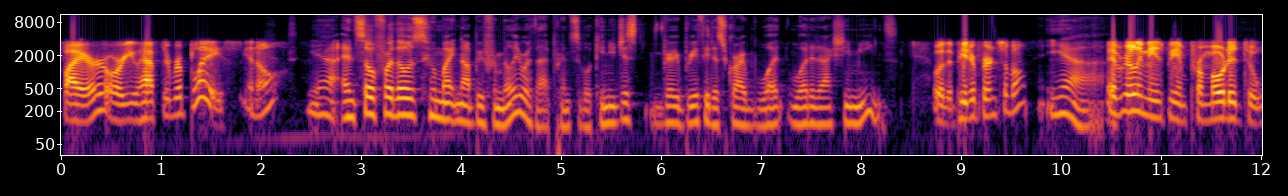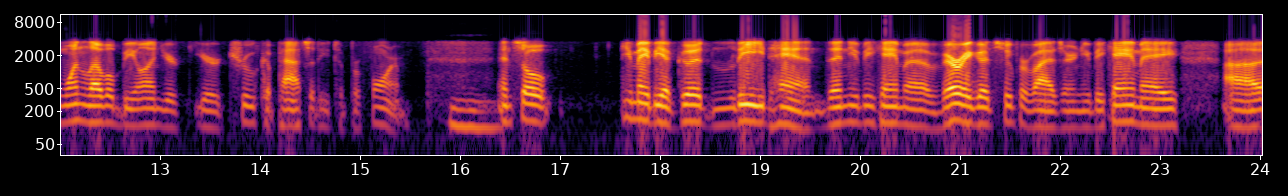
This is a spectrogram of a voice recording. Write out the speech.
fire or you have to replace, you know? Yeah, and so for those who might not be familiar with that principle, can you just very briefly describe what what it actually means? Well, the Peter principle? Yeah. It really means being promoted to one level beyond your your true capacity to perform. Mm. And so you may be a good lead hand, then you became a very good supervisor and you became a uh,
